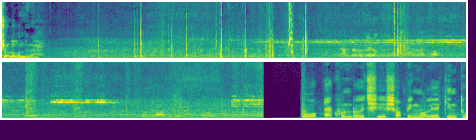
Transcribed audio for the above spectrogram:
চলো বন্ধুরা। তো এখন রয়েছে শপিং মলে কিন্তু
